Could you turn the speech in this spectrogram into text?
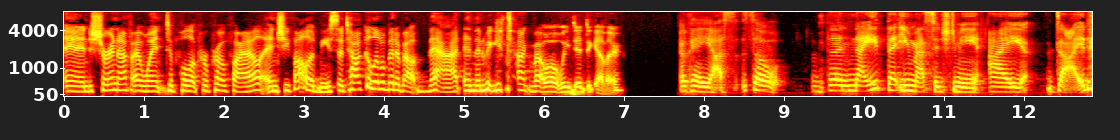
And sure enough, I went to pull up her profile and she followed me. So, talk a little bit about that, and then we can talk about what we did together. Okay, yes. So, the night that you messaged me, I died.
